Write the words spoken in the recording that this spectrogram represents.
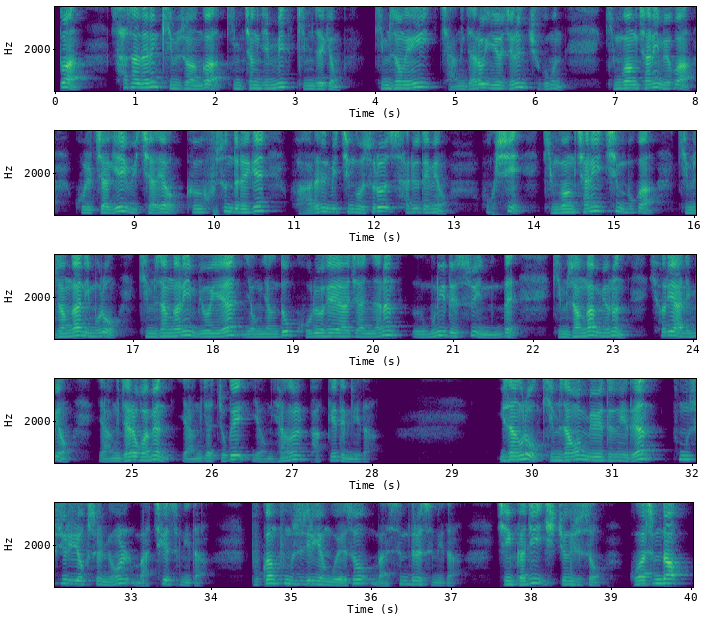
또한 사사되는 김수환과 김창진 및 김재겸, 김성행의 장자로 이어지는 죽음은 김광찬의 묘가 골짜기에 위치하여 그 후손들에게 화를 미친 것으로 사료되며 혹시 김광찬의 친부가 김상관이므로 김상관이 묘에 한 영향도 고려해야 하지 않냐는 의문이 들 수 있는데 김상관 묘는 혈이 아니며 양자라고 하면 양자 쪽의 영향을 받게 됩니다. 이상으로 김상원 묘 등에 대한 풍수지리적 설명을 마치겠습니다. 북광풍수지리 연구에서 말씀드렸습니다. 지금까지 시청해주셔서 고맙습니다.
